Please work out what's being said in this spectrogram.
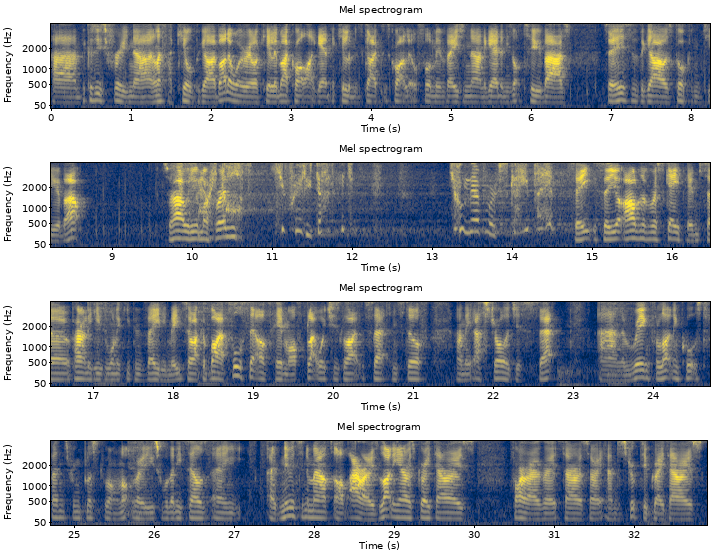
Um, because he's free now, unless I killed the guy, but I don't want to really kill him. I quite like getting to kill him this guy because it's quite a little fun invasion now and again, and he's not too bad. So this is the guy I was talking to you about. So how are we doing, my friends? You've really done it. You'll never escape him. See, so I'll never escape him. So apparently he's the one who keep invading me. So I could buy a full set of him off Black Witch's like set and stuff, and the Astrologist set, and a ring for Lightning Quartz Defense Ring plus strong. Not very useful. Then he sells a a limited amount of arrows, lightning arrows, great arrows, fire arrow, great arrows, sorry, and destructive great arrows.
